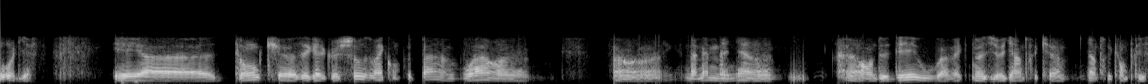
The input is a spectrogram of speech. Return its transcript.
relief. Et euh, donc, euh, c'est quelque chose qu'on peut pas voir euh, enfin, de la même manière en 2D ou avec nos yeux. Il y a un truc, un truc en plus.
